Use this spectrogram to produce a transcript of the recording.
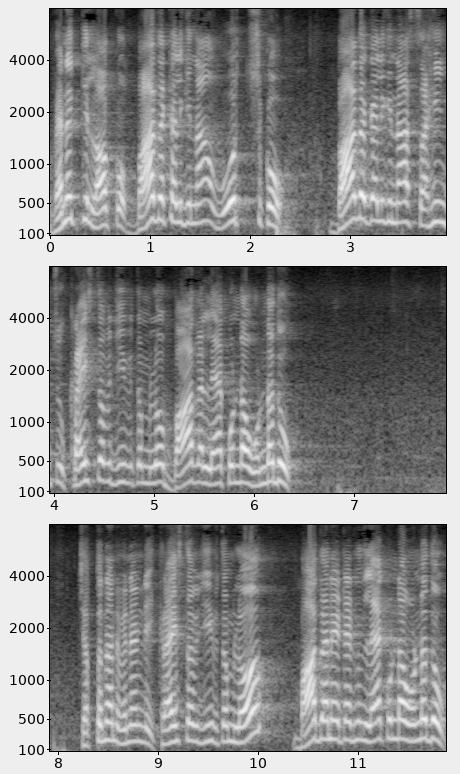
వెనక్కి లాక్కో. బాధ కలిగినా ఓర్చుకో. బాధ కలిగినా సహించు. క్రైస్తవ జీవితంలో బాధ లేకుండా ఉండదు. చెప్తున్నాను వినండి. క్రైస్తవ జీవితంలో బాధ అనేటటువంటి లేకుండా ఉండదు.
